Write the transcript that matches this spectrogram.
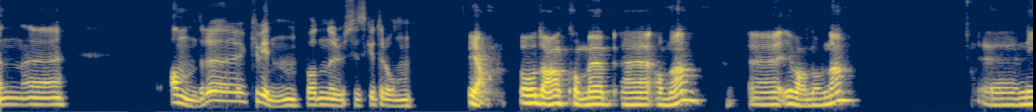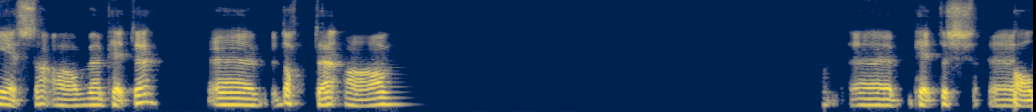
den eh, andre kvinnen på den russiske tronen. Ja, og da kommer eh, Anna eh, Ivanovna, eh, niesa av Peter, eh, datter av eh, Peters eh,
